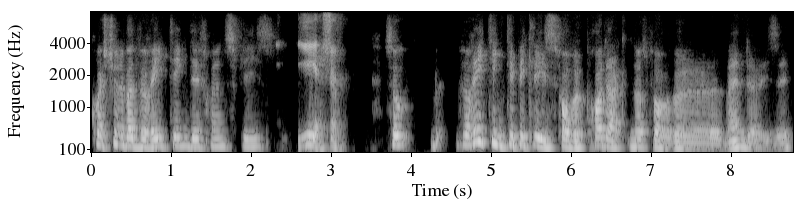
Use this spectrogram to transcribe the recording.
question about the rating difference, please? yeah, sure. So the rating typically is for the product, not for the vendor, is it?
